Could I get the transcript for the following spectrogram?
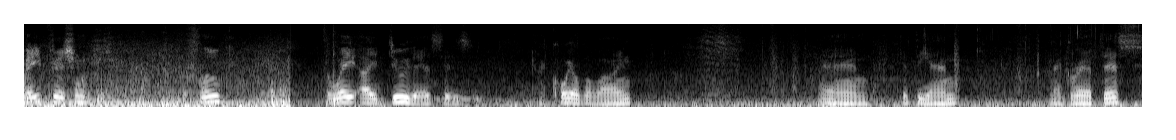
bait fishing for, for fluke. The way I do this is I coil the line and get the end and I grab this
